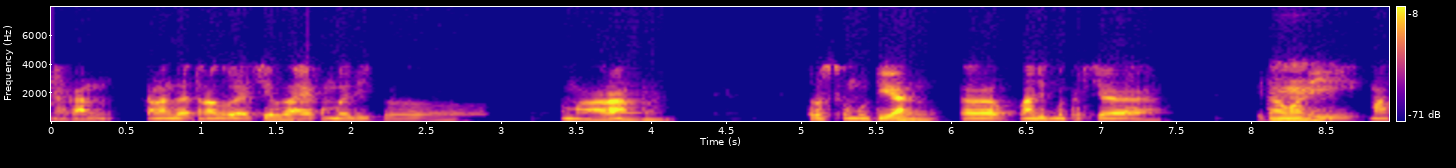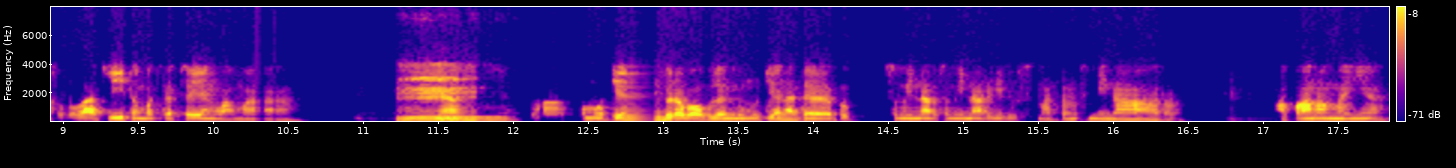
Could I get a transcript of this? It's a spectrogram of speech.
Nah kan karena nggak terlalu hasil saya kembali ke Semarang, terus kemudian eh, lanjut bekerja, ditawari masuk lagi tempat kerja yang lama. Nah, Hmm. kemudian beberapa bulan kemudian ada seminar-seminar gitu semacam seminar apa namanya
